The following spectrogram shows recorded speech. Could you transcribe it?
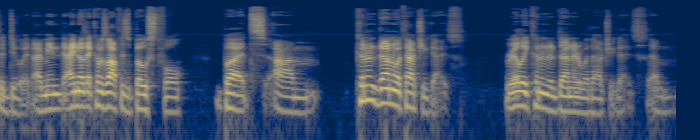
to do it. I mean, I know that comes off as boastful, but um, couldn't have done it without you guys. Really couldn't have done it without you guys. Um,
